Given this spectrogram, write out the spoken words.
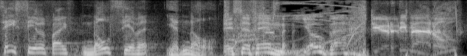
675 0710. SFM jou weg deur die wêreld.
